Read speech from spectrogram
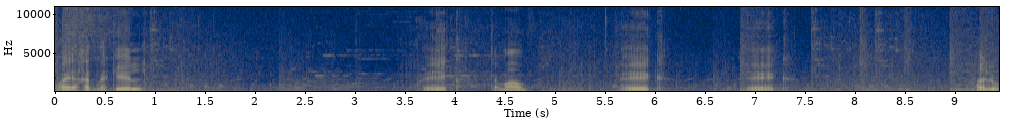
وهي أخذنا kill. هيك تمام. هيك هيك. حلو.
